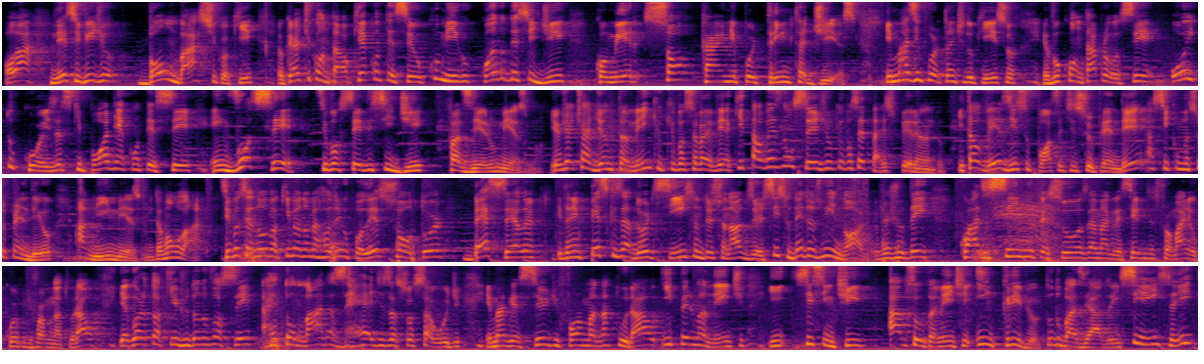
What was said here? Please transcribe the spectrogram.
Olá, nesse vídeo bombástico aqui, eu quero te contar o que aconteceu comigo quando decidi comer só carne por 30 dias. E mais importante do que isso, eu vou contar para você oito coisas que podem acontecer em você se você decidir fazer o mesmo. Eu já te adianto também que o que você vai ver aqui talvez não seja o que você está esperando. E talvez isso possa te surpreender, assim como surpreendeu a mim mesmo. Então vamos lá. Se você é novo aqui, meu nome é Rodrigo Polesso, sou autor, best-seller e também pesquisador de ciência nutricional do exercício desde 2009. Eu já ajudei quase 100 mil pessoas a e transformarem o corpo de forma natural e agora eu tô aqui ajudando você a retomar as rédeas da sua saúde, emagrecer de forma natural e permanente e se sentir absolutamente incrível. Tudo baseado em ciência e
